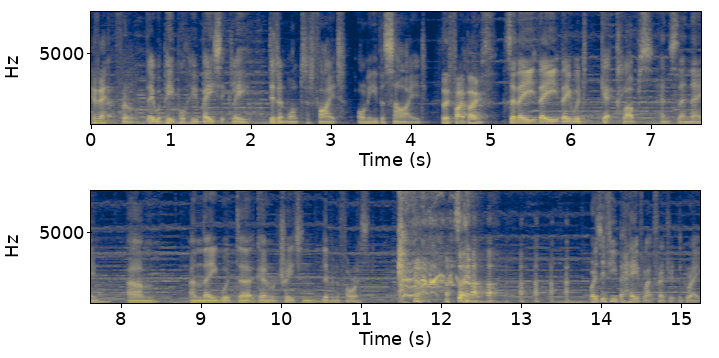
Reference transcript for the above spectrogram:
They- they- uh, from, they were people who basically didn't want to fight on either side. They fight both. So they, they, they would get clubs, hence their name, um, and they would uh, go and retreat and live in a forest. so, whereas if you behave like Frederick the Great,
